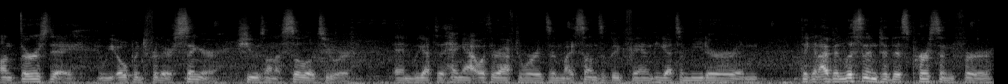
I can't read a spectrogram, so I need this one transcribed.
on Thursday, and we opened for their singer. She was on a solo tour, and we got to hang out with her afterwards. And my son's a big fan, and he got to meet her. And thinking, I've been listening to this person for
